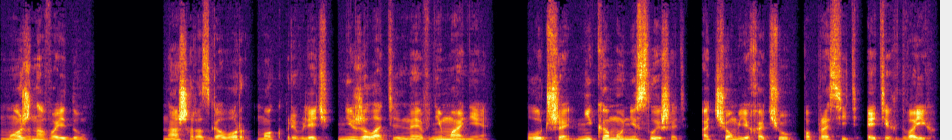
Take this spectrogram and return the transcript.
«Можно войду?» Наш разговор мог привлечь нежелательное внимание. Лучше никому не слышать, о чем я хочу попросить этих двоих.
